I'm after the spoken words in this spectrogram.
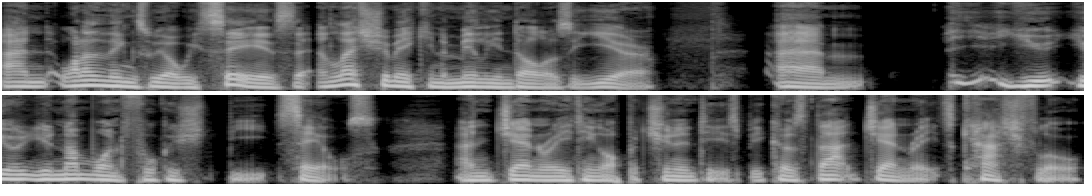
And one of the things we always say is that unless you're making a million dollars a year, um, you, your, your number one focus should be sales and generating opportunities because that generates cash flow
